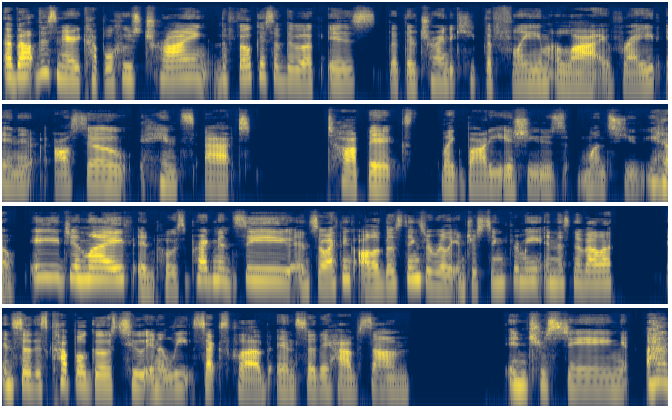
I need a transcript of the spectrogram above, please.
about this married couple who's trying, the focus of the book is that they're trying to keep the flame alive, right? And it also hints at topics like body issues once you, you know, age in life and post pregnancy. And so I think all of those things are really interesting for me in this novella. And so this couple goes to an elite sex club. And so they have some interesting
